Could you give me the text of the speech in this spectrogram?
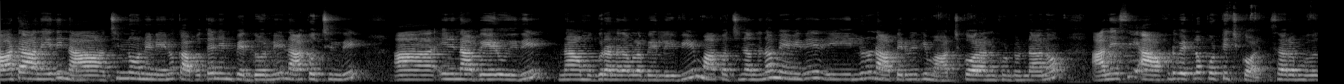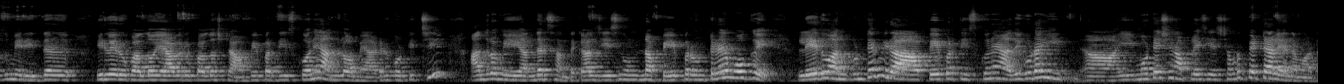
వాటా అనేది నా చిన్నోడిని నేను కాకపోతే నేను పెద్దోడిని నాకు వచ్చింది ఇది నా పేరు ఇది నా ముగ్గురు అన్నదమ్ముల పేర్లు ఇవి. మాకు వచ్చినందున మేము ఇది ఈ ఇల్లును నా పేరు మీదకి మార్చుకోవాలనుకుంటున్నాను అనేసి ఆ అఫిడవిట్లో కొట్టించుకోవాలి. సరే రోజు మీరు ఇద్దరు ఇరవై రూపాయలతో యాభై రూపాయలతో స్టాంప్ పేపర్ తీసుకొని అందులో మీ ఆర్డర్ కొట్టించి అందులో మీ అందరి సంతకాలు చేసి ఉంటున్న పేపర్ ఉంటేనే ఓకే. లేదు అనుకుంటే మీరు ఆ పేపర్ తీసుకుని అది కూడా ఈ ఈ మొటేషన్ అప్లై చేసినప్పుడు పెట్టాలి అన్నమాట.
